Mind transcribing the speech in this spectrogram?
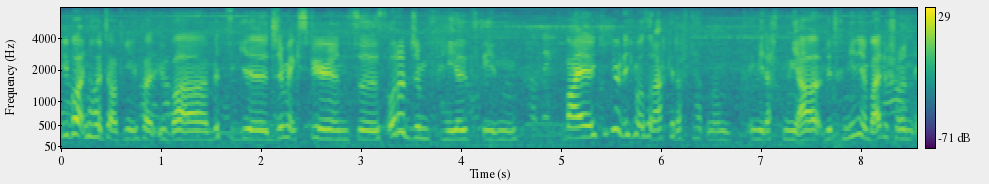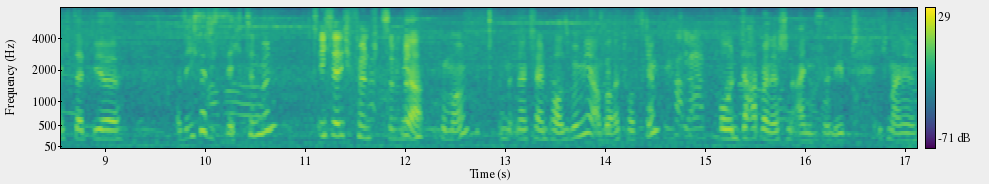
Wir wollten heute auf jeden Fall über witzige Gym-Experiences oder Gym-Fails reden, weil Kiki und ich mal so nachgedacht hatten und irgendwie dachten, ja, wir trainieren ja beide schon echt seit wir, also ich seit ich 16 bin, Ich, seit ich 15 bin. ja, guck mal, mit einer kleinen Pause bei mir, aber trotzdem. Und da hat man ja schon einiges erlebt. Ich meine,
